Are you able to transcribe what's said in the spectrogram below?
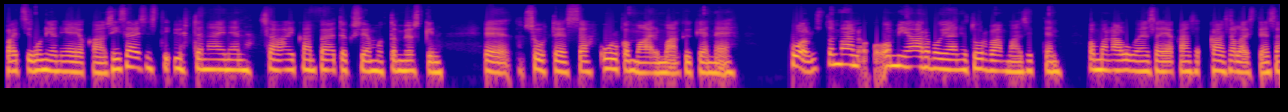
paitsi unionia, joka on sisäisesti yhtenäinen, saa aikaan päätöksiä, mutta myöskin eh, suhteessa ulkomaailmaan kykenee puolustamaan omia arvojaan ja turvaamaan sitten oman alueensa ja kans- kansalaistensa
